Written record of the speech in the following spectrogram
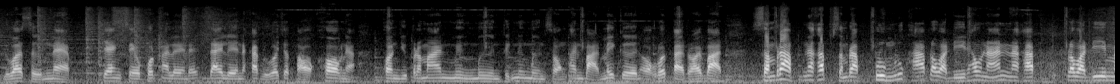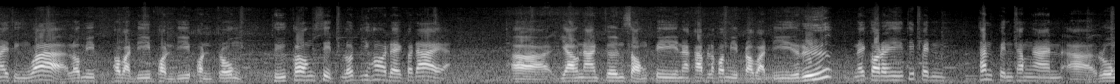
หรือว่าเสริมแหนบแจ้งเซลล์พดมาเลยได้เลยนะครับ หรือว่าจะต่อคอกเนี่ยผ่อนอยู่ประมาณ 1 0,000 ถึง 12,000 บาท ไม่เกินออกรถ 800 บาทสำหรับนะครับสำหรับกลุ่มลูกค้าประวัติดีเท่านั้นนะครับประวัติดีหมายถึงว่าเรามีประวัติดีผ่อนดีผ่อนตรง ถือครองสิทธิ์รถยี่ห้อใดก็ได้ ยาวนานเกิน 2 ปีนะครับแล้วก็มีประวัติดี หรือในกรณีที่เป็นท่านเป็นทำงานโรง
